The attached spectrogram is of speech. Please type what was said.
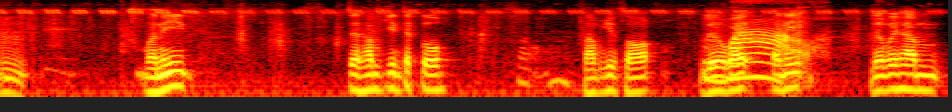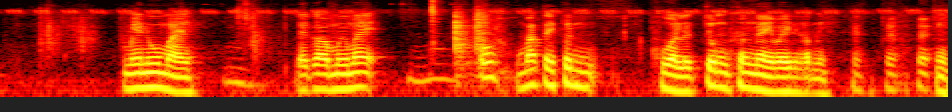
อืมวันนี้ จะทำกินจักตัวสองทำกินซอสเหลือไว้ตอนนี้เหลือไปทำเมนูใหม่ แล้วก็มือไม่โอ้มักแต่เพิ่นขัวหรือจงเครื่องในไว้นะครับนี่นี่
